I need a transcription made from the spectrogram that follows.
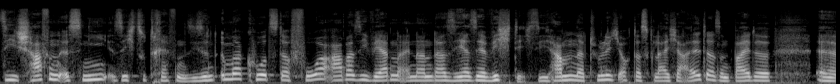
sie schaffen es nie, sich zu treffen. Sie sind immer kurz davor, aber sie werden einander sehr, sehr wichtig. Sie haben natürlich auch das gleiche Alter, sind beide äh,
